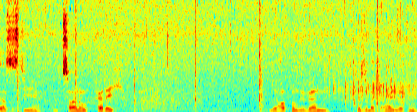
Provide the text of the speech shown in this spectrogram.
Als erstes die Umzäunung fertig. In der Hoffnung, wir werden nicht mehr so leicht angegriffen.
